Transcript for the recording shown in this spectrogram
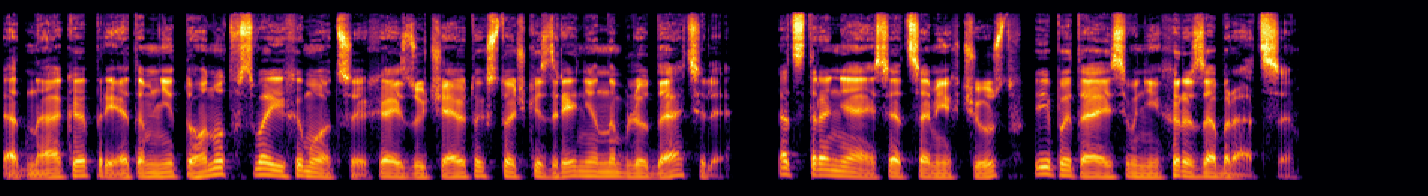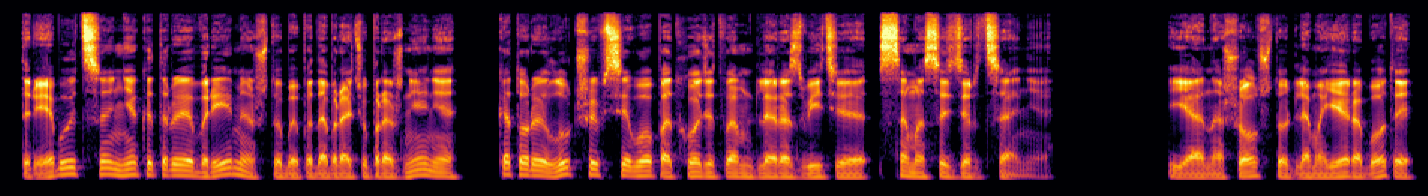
Однако при этом не тонут в своих эмоциях, а изучают их с точки зрения наблюдателя, отстраняясь от самих чувств и пытаясь в них разобраться. Требуется некоторое время, чтобы подобрать упражнения, которые лучше всего подходят вам для развития самосозерцания. Я нашел, что для моей работы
